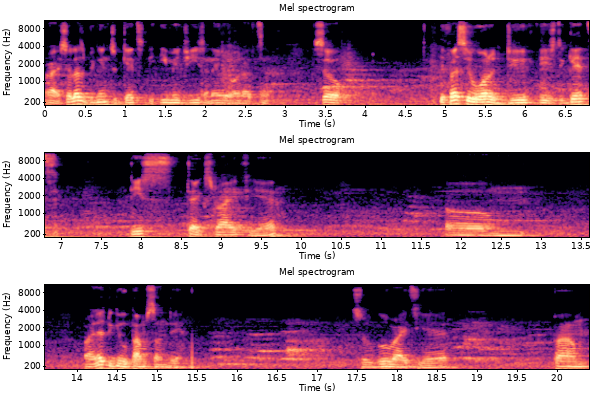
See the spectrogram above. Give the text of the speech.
All right so let's begin to get the images and every other thing. So the first thing we want to do is to get this text right here. Um all right let's begin with palm sunday. So go right here. Palm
